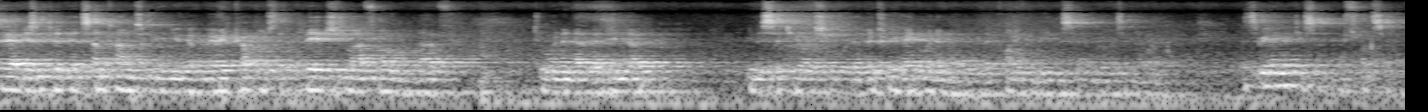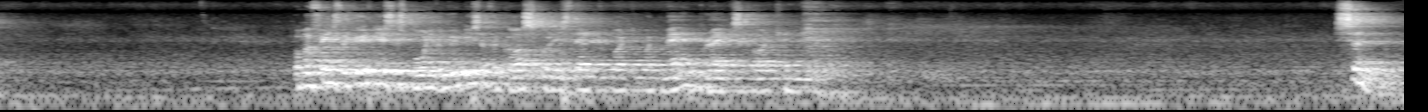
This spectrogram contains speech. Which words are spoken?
Sad, isn't it, that sometimes when you have married couples that pledge lifelong love to one another end up in a situation where they literally hate one another, they can't even be in the same room as another. That's the reality sometimes, not so. Well, my friends, the good news this morning, the good news of the gospel is that what, what man breaks, God can do. Sin,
